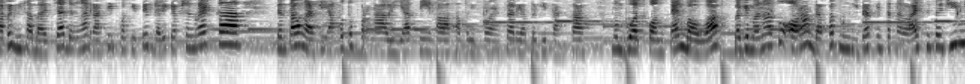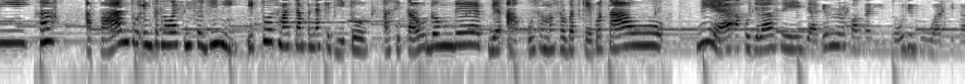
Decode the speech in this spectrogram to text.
tapi bisa baca dengan inspirasi positif dari caption mereka. Dan tahu nggak sih, aku tuh pernah lihat nih salah satu influencer yaitu Gita Saf membuat konten bahwa bagaimana tuh orang dapat mengidap internalized misogyny. Hah? Apaan tuh internalized misogyny? Itu semacam penyakit gitu. Kasih tahu dong, deh, biar aku sama sobat kepo tahu. Nih ya, aku jelasin. Jadi menurut konten itu dibuat kita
